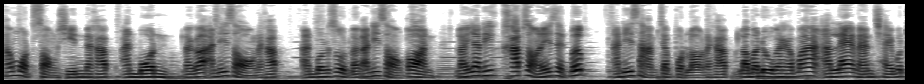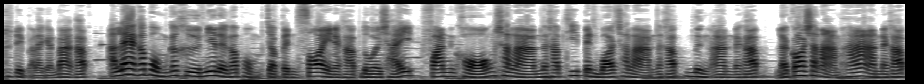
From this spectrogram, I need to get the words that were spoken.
ทั้งหมด 2 ชิ้นนะครับอันบนแล้วก็อันที่2นะครับอันบนสุดแล้วก็อันที่ 2 ก่อน หลังจากที่คราฟ2อันนี้เสร็จปุ๊บอันที่ 3 จะปลดล็อกนะครับ เรามาดูกันครับว่าอันแรกนั้นใช้วัตถุดิบอะไรกันบ้างครับ อันแรกครับผมก็คือนี่เลยครับผมจะเป็นสร้อยนะครับ โดยใช้ฟันของฉลามนะครับที่เป็นบอสฉลามนะครับหอันนะครับ แล้วก็ฉลาม 5 อันนะครับ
